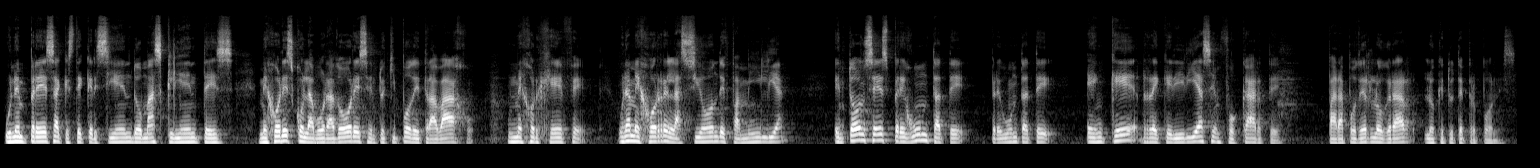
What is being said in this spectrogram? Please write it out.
una empresa que esté creciendo, más clientes, mejores colaboradores en tu equipo de trabajo, un mejor jefe, una mejor relación de familia. Entonces pregúntate, pregúntate, ¿en qué requerirías enfocarte para poder lograr lo que tú te propones?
